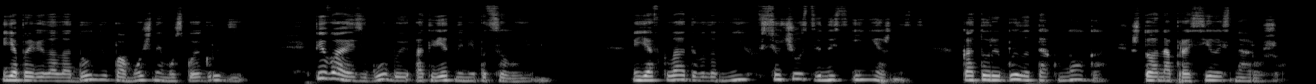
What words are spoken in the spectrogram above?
я провела ладонью по мощной мужской груди впиваясь в губы ответными поцелуями. Я вкладывала в них всю чувственность и нежность, которой было так много, что она просилась наружу.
